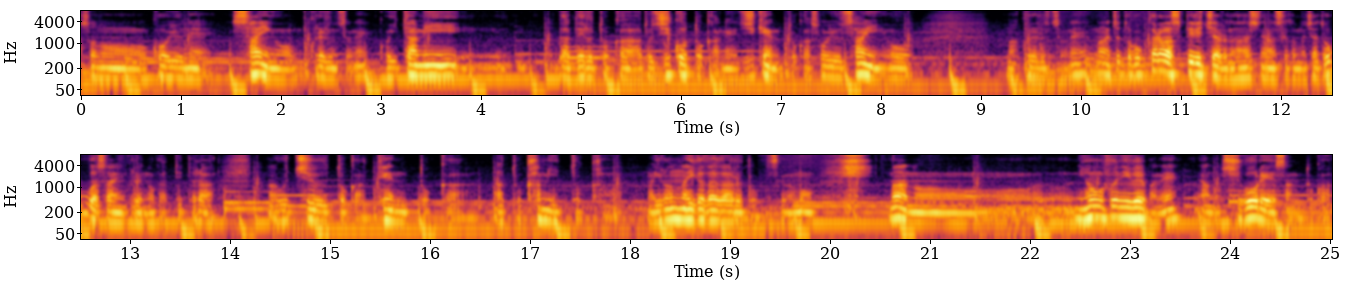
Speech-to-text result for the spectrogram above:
そのこういうねサインをくれるんですよね。こう痛みが出るとかあと事故とかね事件とかそういうサインをまあ、くれるんですよね。まあちょっとここからはスピリチュアルな話なんですけどもじゃあどこがサインくれるのかって言ったら、まあ、宇宙とか天とかあと神とか、まあ、いろんな言い方があると思うんですけどもまああのー、日本風に言えばねあの守護霊さんとか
